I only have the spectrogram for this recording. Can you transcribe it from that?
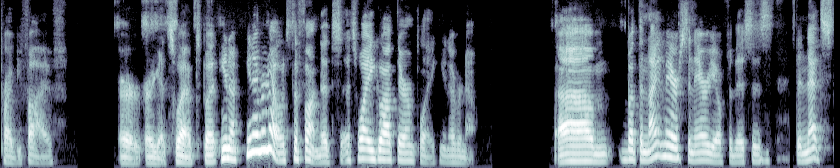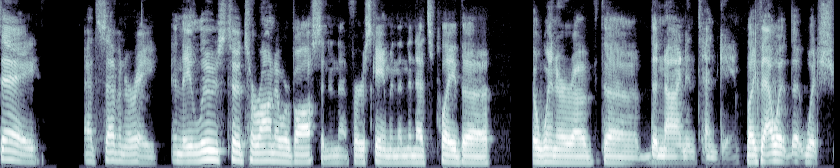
Probably be five, or or get swept. But you know, you never know. It's the fun. That's that's why you go out there and play. You never know. Um, but the nightmare scenario for this is the Nets stay at seven or eight, and they lose to Toronto or Boston in that first game, and then the Nets play the the winner of the the nine and ten game. Like that would that which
